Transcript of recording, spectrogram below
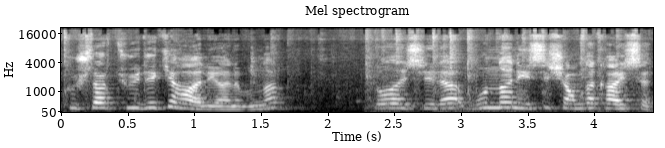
Kuşlar tüydeki hali yani bunlar. Dolayısıyla bundan iyisi Şam'da kayısı.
